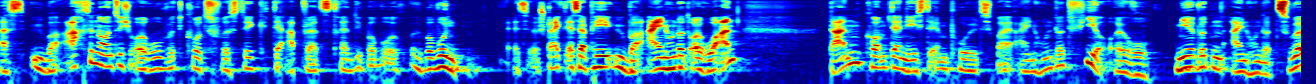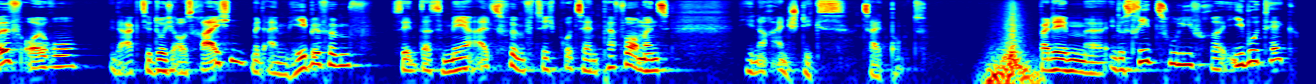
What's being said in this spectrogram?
Erst über 98 Euro wird kurzfristig der Abwärtstrend überwunden. Es steigt SAP über 100 Euro an dann kommt der nächste Impuls bei 104 Euro. Mir würden 112 Euro in der Aktie durchaus reichen. Mit einem Hebel 5 sind das mehr als 50% Performance, je nach Einstiegszeitpunkt. Bei dem äh, Industriezulieferer Ibotec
